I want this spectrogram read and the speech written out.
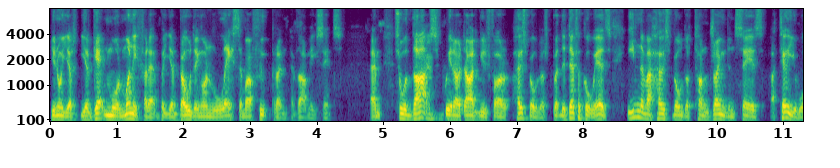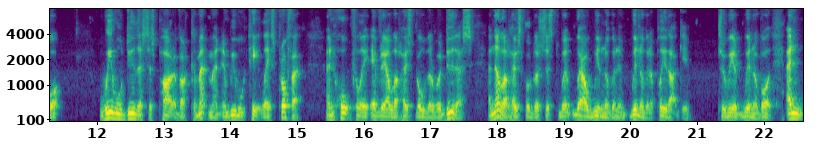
You know, you're you're getting more money for it, but you're building on less of a footprint, if that makes sense. Um, so that's where I'd argue for house builders. But the difficulty is, even if a house builder turns around and says, "I tell you what, we will do this as part of our commitment, and we will take less profit," and hopefully every other house builder will do this. Another house builder's just well, we're not going to we're not going to play that game, so we're we're not bothered. And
